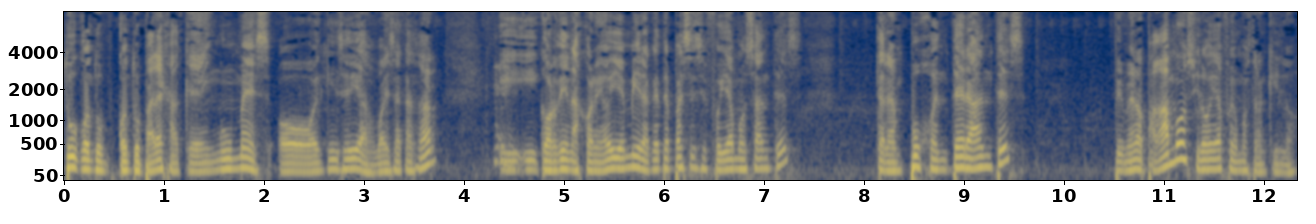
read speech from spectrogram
tú con tu, con tu pareja que en un mes o en 15 días os vais a casar y, y coordinas con él. Oye, mira, ¿qué te parece si follamos antes? Te la empujo entera antes. Primero pagamos y luego ya follamos tranquilo.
